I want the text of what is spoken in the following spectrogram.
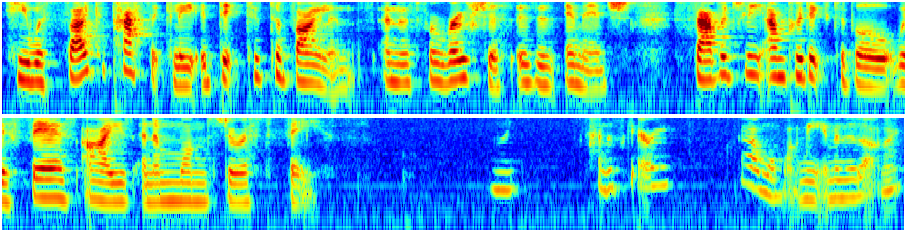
he was psychopathically addicted to violence and as ferocious as his image, savagely unpredictable with fierce eyes and a monstrous face. Like, kind of scary. I wouldn't want to meet him in the dark night.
